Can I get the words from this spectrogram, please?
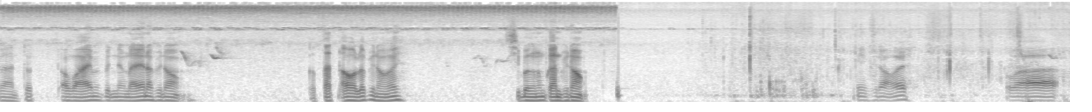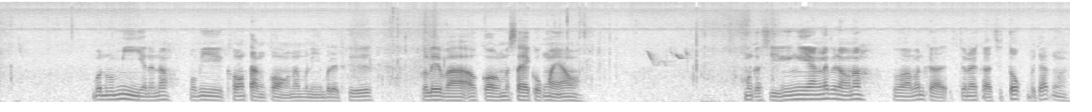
การจดเอาไว้มันเป็นยังไงนะพี่น้อง ก็ตัดเอาแล้วพี่น้องเอ้ยสิเบิงน้ำกันพี่น้องนี่พี่น้องเอ้ยว่าบนบ่มีอันนั้นเนาะบ่มีของต่างกล่องนะวันนี้บ่ได้ถือก็เลยว่าเอากองมาใส่กงใหม่เอา มันก็สีเงี้ยงแล้วพี่น้องเนาะว่ามันก็จังไดก็สิตกบ่จักเนาะ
